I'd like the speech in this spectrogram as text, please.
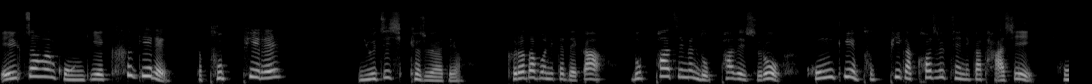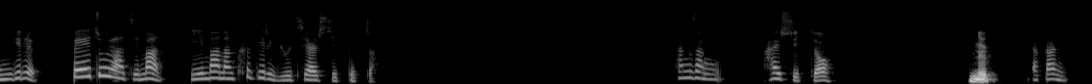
일정한 공기의 크기를, 그러니까 부피를 유지시켜 줘야 돼요. 그러다 보니까 내가 높아지면 높아질수록 공기의 부피가 커질 테니까 다시 공기를 빼줘야지만 이만한 크기를 유지할 수 있겠죠. 상상할 수 있죠. 네. 약간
